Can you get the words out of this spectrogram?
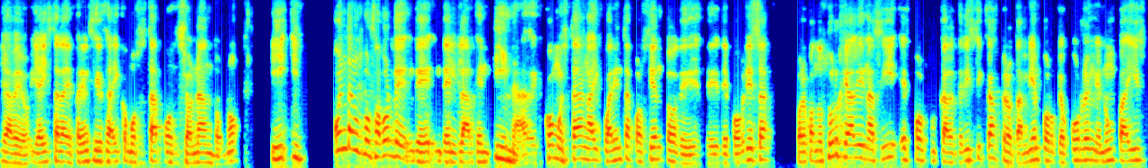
Ya veo, y ahí está la diferencia, es ahí cómo se está posicionando, ¿no? Y, cuéntanos, por favor, de, de, la Argentina, de cómo están, hay 40% de, de, pobreza, porque cuando surge alguien así es por sus características, pero también porque ocurren en un país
